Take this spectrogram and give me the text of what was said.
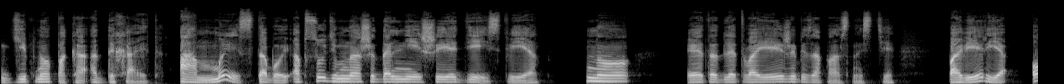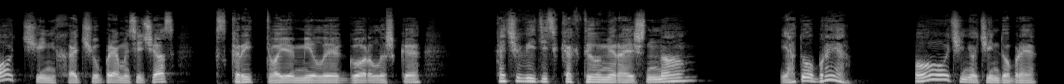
Гипно пока отдыхает. А мы с тобой обсудим наши дальнейшие действия. Но это для твоей же безопасности. Поверь, я очень хочу прямо сейчас вскрыть твое милое горлышко. Хочу видеть, как ты умираешь, но... Я добрая. Очень-очень добрая.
